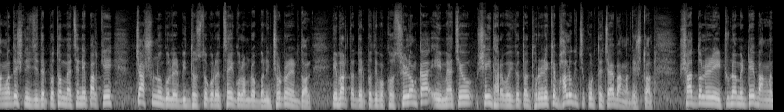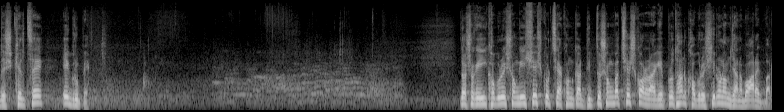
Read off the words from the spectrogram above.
বাংলাদেশ। নিজেদের প্রথম ম্যাচে নেপালকে চার শূন্য গোলের বিধ্বস্ত করেছে গোলাম রব্বানি ছোটনের দল। এবার তাদের প্রতিপক্ষ শ্রীলঙ্কা এই ম্যাচেও সেই ধারাবাহিকতা ধরে রেখে ভালো কিছু করতে চায় বাংলাদেশ দল। সাত দলের এই টুর্নামেন্টে বাংলাদেশ খেলছে এই গ্রুপে। দর্শক, এই খবরের সঙ্গেই শেষ করছি এখনকার দীপ্ত সংবাদ। শেষ করার আগে প্রধান খবরের শিরোনাম জানাব আরেকবার।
